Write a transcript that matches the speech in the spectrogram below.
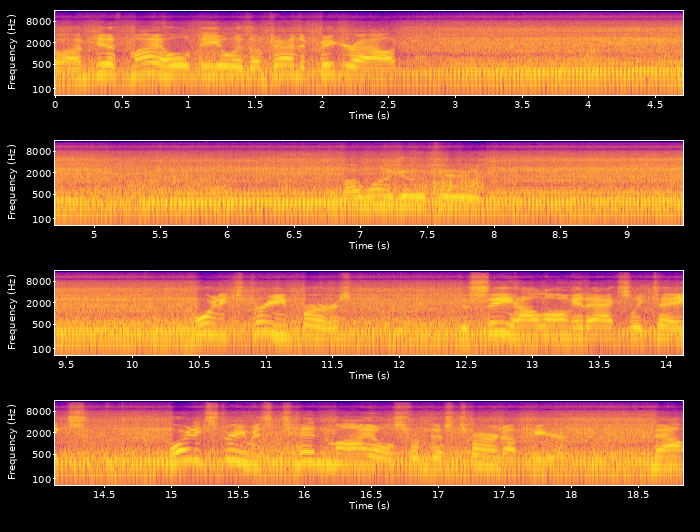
So I'm just, my whole deal is I'm trying to figure out if I want to go to Point Extreme first to see how long it actually takes. Point Extreme is 10 miles from this turn up here. Now,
